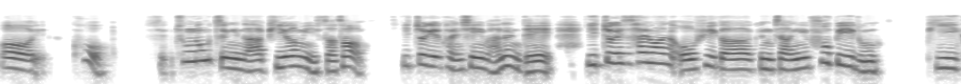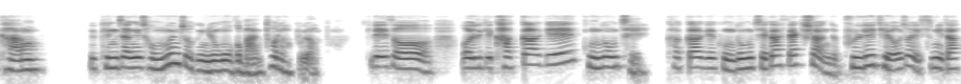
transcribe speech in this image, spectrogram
어, 코, 축농증이나 비염이 있어서 이쪽에 관심이 많은데 이쪽에서 사용하는 어휘가 굉장히 후비루, 비강, 굉장히 전문적인 용어가 많더라고요. 그래서 어, 이렇게 각각의 공동체, 각각의 공동체가 섹션, 분리되어져 있습니다.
